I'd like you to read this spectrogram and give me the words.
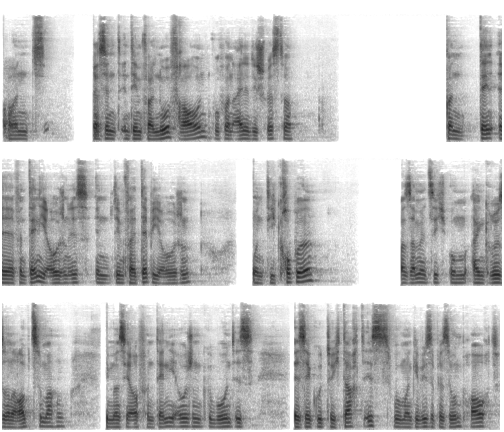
Und das sind in dem Fall nur Frauen, wovon eine die Schwester von, Dan äh, von Danny Ocean ist, in dem Fall Debbie Ocean. Und die Gruppe versammelt sich, um einen größeren Raub zu machen, wie man es ja auch von Danny Ocean gewohnt ist, der sehr gut durchdacht ist, wo man gewisse Personen braucht.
